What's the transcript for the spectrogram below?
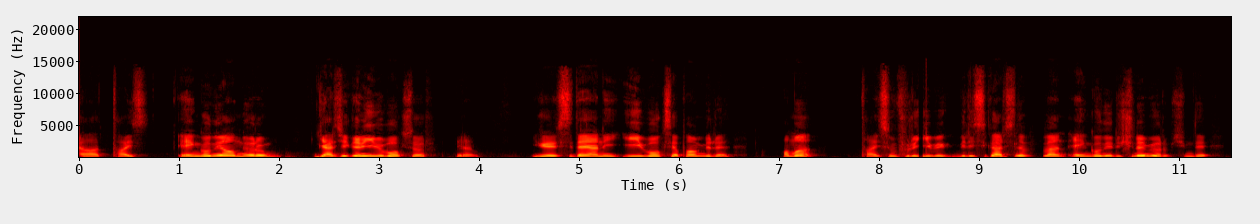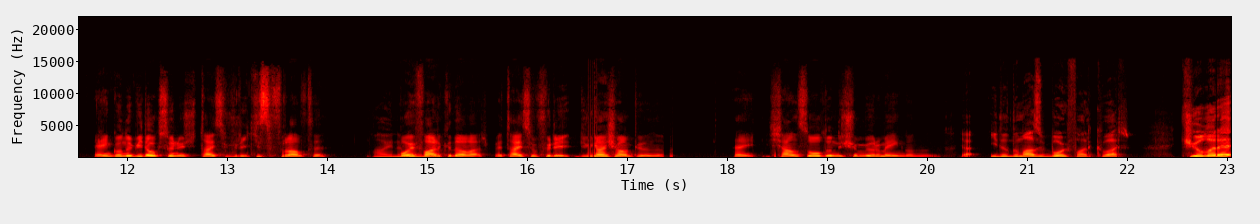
Ya Tyson, Engano'yu anlıyorum. Gerçekten iyi bir boksör. Yani UFC'de yani iyi boks yapan biri. Ama Tyson Fury gibi birisi karşısında ben Engano'yu düşünemiyorum. Şimdi Engano 1.93, Tyson Fury 2.06. Aynen Boy öyle. farkı da var. Ve Tyson Fury dünya şampiyonu. Yani şanslı olduğunu düşünmüyorum Engano'nun. Ya inanılmaz bir boy farkı var. Kiloları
